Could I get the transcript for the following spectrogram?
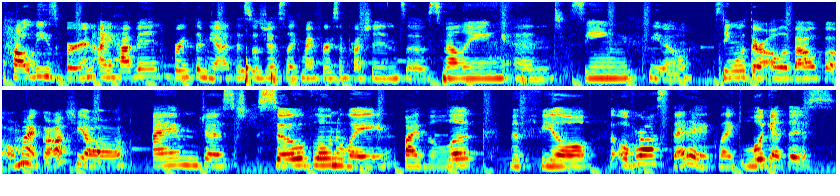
how these burn. I haven't burnt them yet. This was just like my first impressions of smelling and seeing, you know, seeing what they're all about. But oh my gosh, y'all. I'm just so blown away by the look, the feel, the overall aesthetic. Like, look at this.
